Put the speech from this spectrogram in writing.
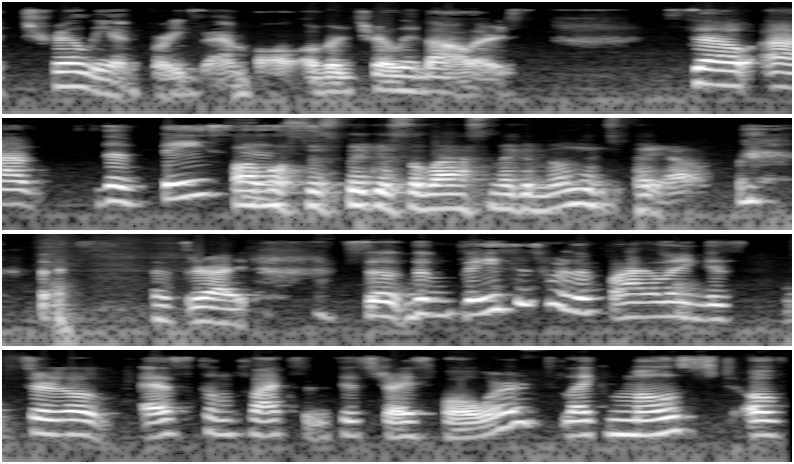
a trillion, for example, over a trillion dollars. So uh, the basis almost as big as the last Mega Millions payout. that's, right. So the basis for the filing is sort of as complex as straightforward. Like most of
